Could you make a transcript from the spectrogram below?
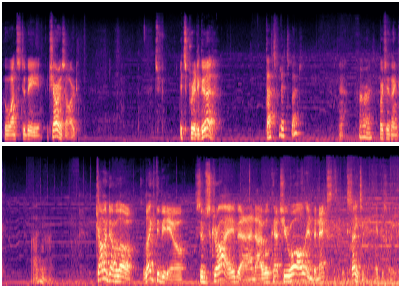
who wants to be a Charizard. It's, it's pretty good. That's what it's about? Yeah. Alright. What do you think? I don't know. Comment down below, like the video, subscribe, and I will catch you all in the next exciting episode.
